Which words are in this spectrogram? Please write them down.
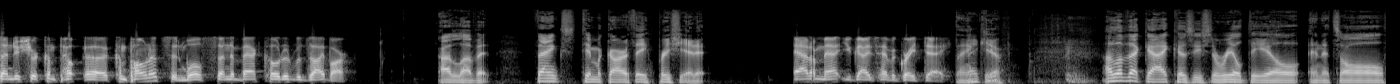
send us your uh, components, and we'll send them back coated with Zybar. I love it. Thanks, Tim McCarthy. Appreciate it. Adam, Matt, you guys have a great day. Thank, Thank you. you. I love that guy because he's the real deal, and it's all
